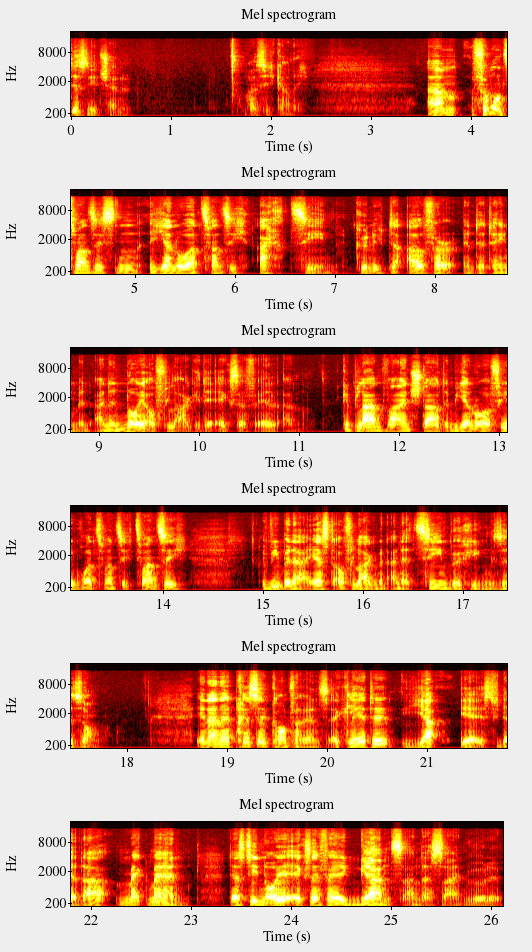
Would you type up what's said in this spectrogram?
Disney Channel. Weiß ich gar nicht. Am 25. Januar 2018 kündigte Alpha Entertainment eine Neuauflage der XFL an. Geplant war ein Start im Januar, Februar 2020, wie bei der Erstauflage mit einer zehnwöchigen Saison. In einer Pressekonferenz erklärte, ja, er ist wieder da, McMahon, dass die neue XFL ganz anders sein würde.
